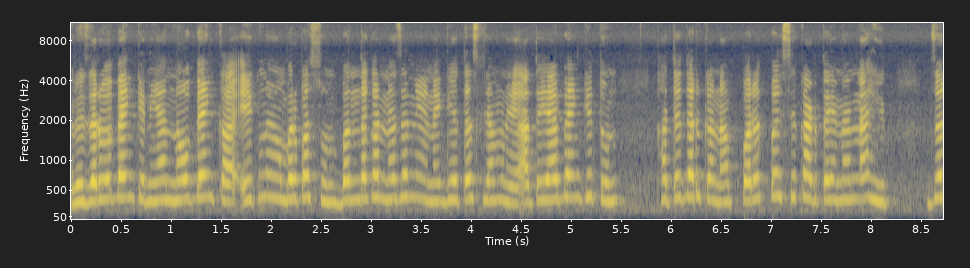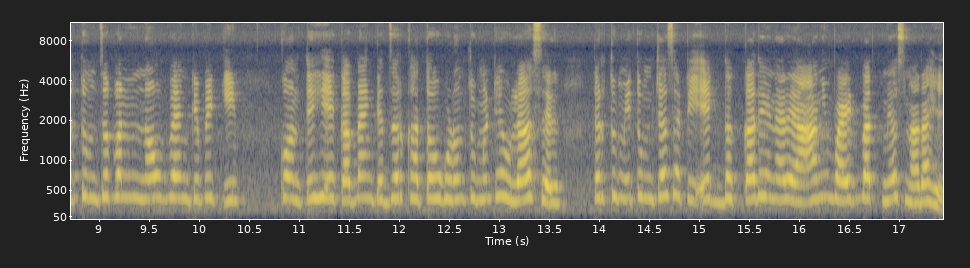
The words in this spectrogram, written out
रिझर्व्ह बँकेने या नऊ बँका एक नोव्हेंबरपासून बंद करण्याचा निर्णय घेत असल्यामुळे आता या बँकेतून खातेधारकांना परत पैसे काढता येणार नाहीत. जर तुमचं पण नऊ बँकेपैकी कोणतेही एका बँकेत जर खातं उघडून तुम्ही ठेवलं असेल तर तुम्ही तुमच्यासाठी एक धक्का देणाऱ्या आणि वाईट बातमी असणार आहे.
